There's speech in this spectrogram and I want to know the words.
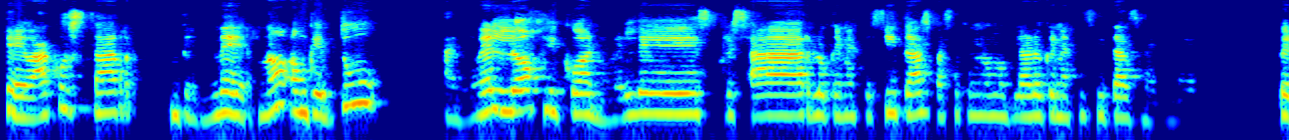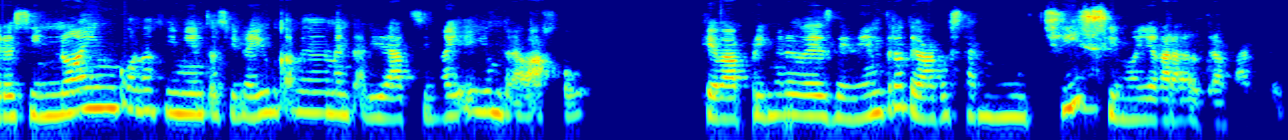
te va a costar vender, ¿no? Aunque tú, a nivel lógico, a nivel de expresar lo que necesitas, vas a tener muy claro que necesitas vender. Pero si no hay un conocimiento, si no hay un cambio de mentalidad, si no hay un trabajo que va primero desde dentro, te va a costar muchísimo llegar a la otra parte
